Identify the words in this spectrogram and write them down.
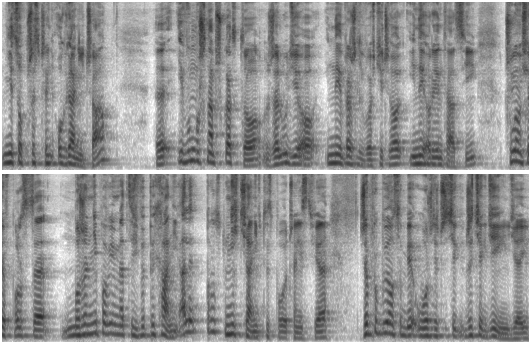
nieco przestrzeń ogranicza y, i wymusza na przykład to, że ludzie o innej wrażliwości czy o innej orientacji czują się w Polsce, może nie powiem jacyś wypychani, ale po prostu niechciani w tym społeczeństwie, że próbują sobie ułożyć życie, życie gdzie indziej,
